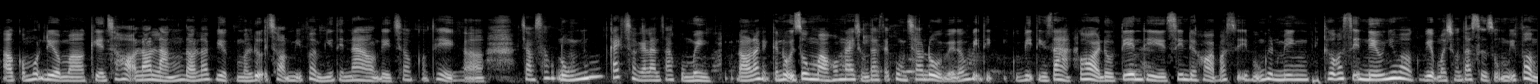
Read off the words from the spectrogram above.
À, có một điều mà khiến cho họ lo lắng đó là việc mà lựa chọn mỹ phẩm như thế nào để cho có thể uh, chăm sóc đúng cách cho cái làn da của mình. Đó là cái, cái nội dung mà hôm nay chúng ta sẽ cùng trao đổi với các vị thị, quý vị tính giả. Câu hỏi đầu tiên thì xin được hỏi bác sĩ Vũ Nguyên Minh, thưa bác sĩ nếu như mà việc mà chúng ta sử dụng mỹ phẩm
